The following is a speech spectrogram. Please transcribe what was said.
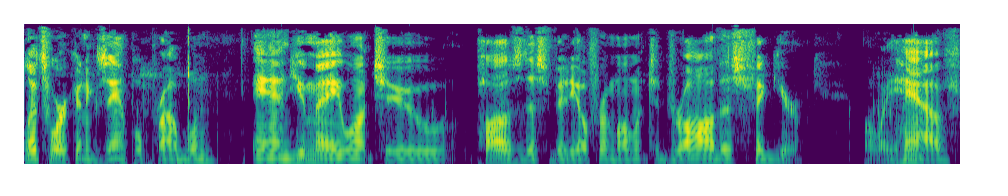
Let's work an example problem, and you may want to pause this video for a moment to draw this figure. What we have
